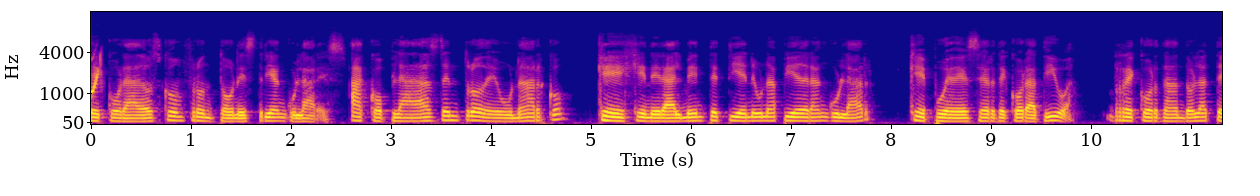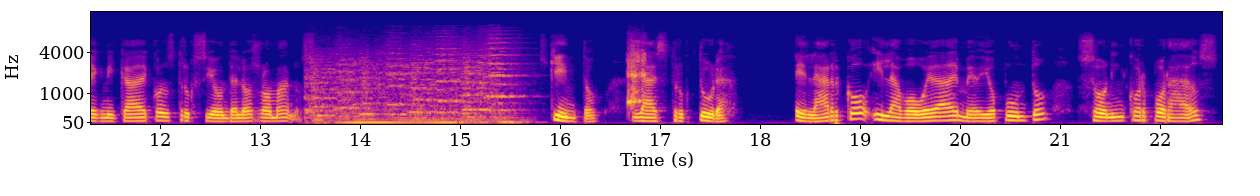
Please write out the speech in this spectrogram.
decorados con frontones triangulares, acopladas dentro de un arco que generalmente tiene una piedra angular que puede ser decorativa, recordando la técnica de construcción de los romanos. Quinto, la estructura. El arco y la bóveda de medio punto son incorporados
